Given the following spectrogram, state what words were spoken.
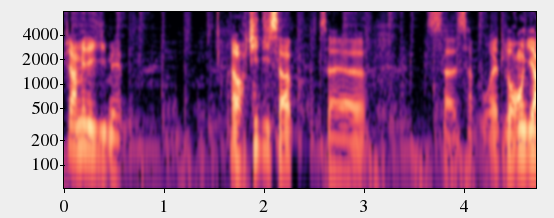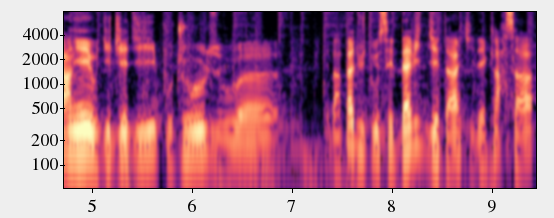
Fermez les guillemets. Alors qui dit ça? Ça, ça, ça pourrait être Laurent Garnier ou DJ Deep ou Jules ou... Euh, eh ben pas du tout, c'est David Guetta qui déclare ça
